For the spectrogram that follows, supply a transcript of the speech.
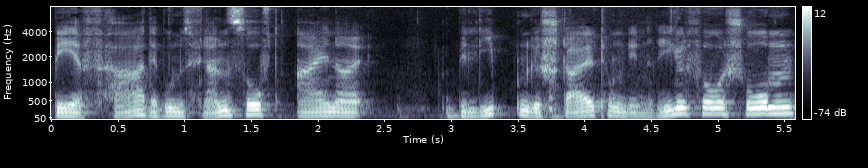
BFH, der Bundesfinanzhof, einer beliebten Gestaltung den Riegel vorgeschoben.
